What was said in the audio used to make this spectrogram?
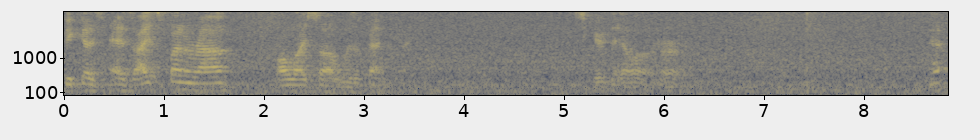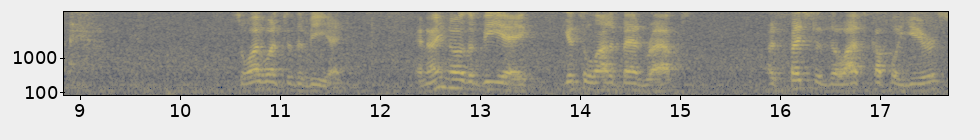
because as I spun around, all I saw was a bad guy. Scared the hell out of her. So I went to the VA. And I know the VA gets a lot of bad raps, especially the last couple of years.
